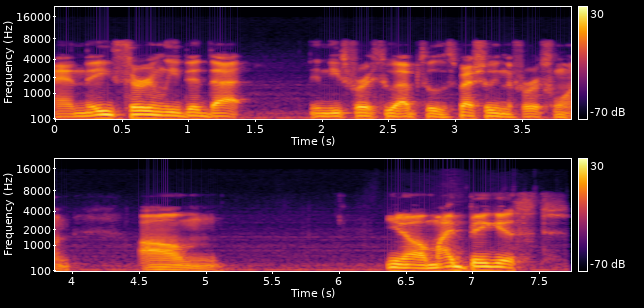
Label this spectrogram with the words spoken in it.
and they certainly did that in these first two episodes, especially in the first one. Um, you know, my biggest,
